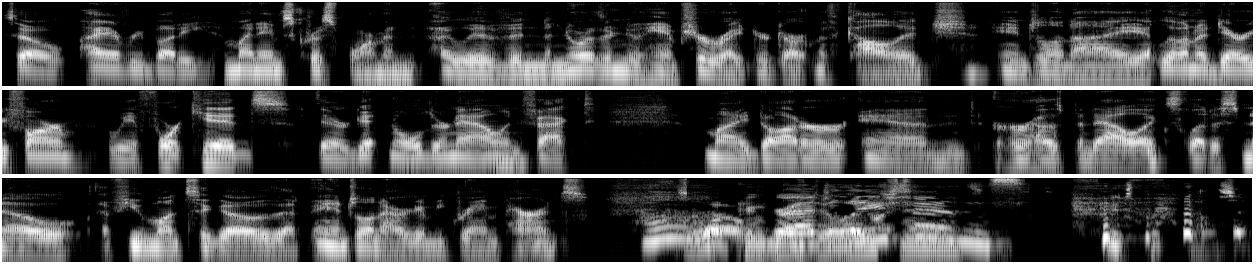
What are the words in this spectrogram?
So, hi, everybody. My name's Chris Forman. I live in northern New Hampshire, right near Dartmouth College. Angela and I live on a dairy farm. We have four kids. They're getting older now. In fact, my daughter and her husband, Alex, let us know a few months ago that Angela and I are going to be grandparents. Oh, so, congratulations. congratulations. It's awesome.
